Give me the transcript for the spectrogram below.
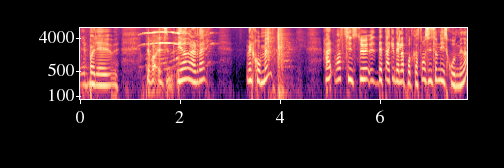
Nei, bare det var, Ja, nå er det der. Velkommen. Her, hva syns du, Dette er ikke en del av podkasten. Hva syns du om de nye skoene mine?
